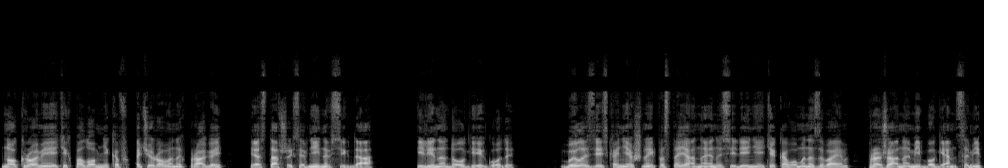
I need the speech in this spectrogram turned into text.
Но кроме этих паломников, очарованных Прагой и оставшихся в ней навсегда или на долгие годы, было здесь, конечно, и постоянное население тех, кого мы называем прожанами-богемцами.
